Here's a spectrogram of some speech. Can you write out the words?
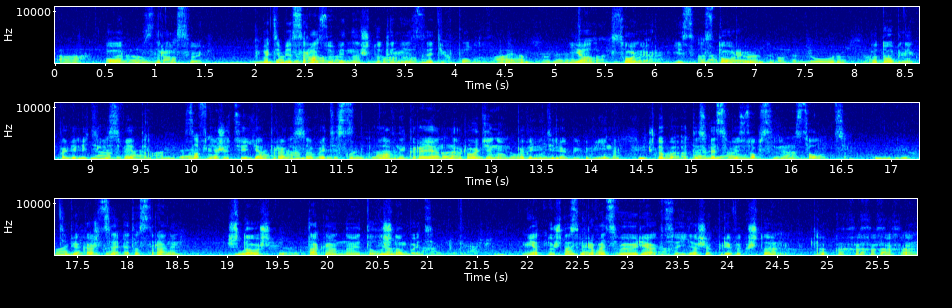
А, О, здравствуй. По тебе сразу видно, что ты не из этих полых. Я Солер из Асторы, подобник Повелителя Света. Став нежитью, я отправился в эти славные края, на родину Повелителя Гвина, чтобы отыскать свое собственное солнце. Тебе кажется это странным? Что ж, так оно и должно быть. Нет, нужно скрывать свою реакцию, я же привык, что... Так, ха-ха-ха-ха.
